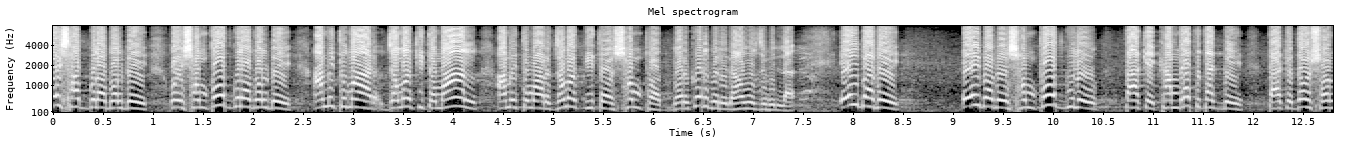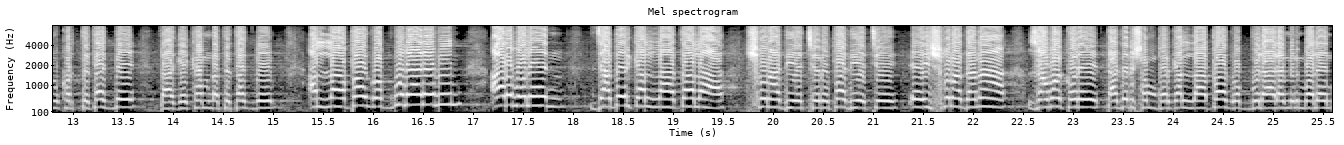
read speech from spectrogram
ওই সাপগুলো বলবে, ওই সম্পদগুলো বলবে, আমি তোমার জমাকৃত মাল, আমি তোমার জমাকৃত সম্পদ। বর করে বলি, নাউজুবিল্লাহ। এইভাবে এইভাবে সম্পদগুলো তাকে কামড়াতে থাকবে তাকে দর্শন করতে থাকবে তাকে কামড়াতে থাকবে আল্লাহ পাক রব্বুল আলামিন আর বলেন যাদেরকে আল্লাহ তাআলা সোনা দিয়েছে রূপা দিয়েছে এই সোনা দানা জমা করে তাদের সম্পর্কে আল্লাহ পাক রব্বুল আলামিন বলেন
